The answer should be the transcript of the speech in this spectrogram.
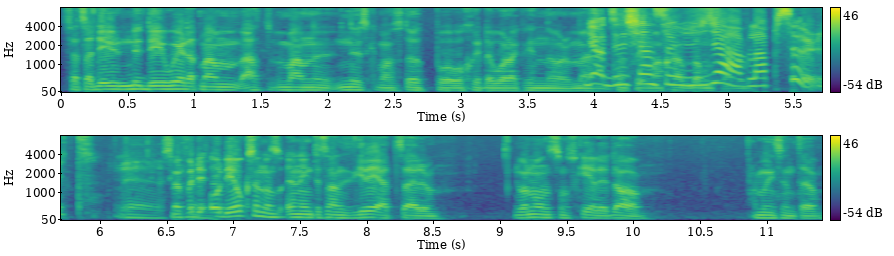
så att, så, det, är, det är weird att man, att man, nu ska man stå upp och skydda våra kvinnor. Men Ja, det känns så jävla absurt. men för det, och det är också en, en intressant grej att så här, det var någon som skrev idag, jag minns inte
